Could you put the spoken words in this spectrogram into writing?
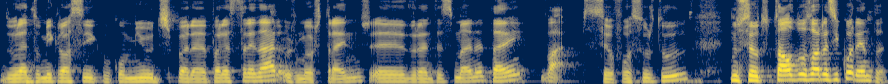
durante o microciclo com miúdos para, para se treinar, os meus treinos uh, durante a semana têm, vá, se eu for sortudo, no seu total 2 horas e 40.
